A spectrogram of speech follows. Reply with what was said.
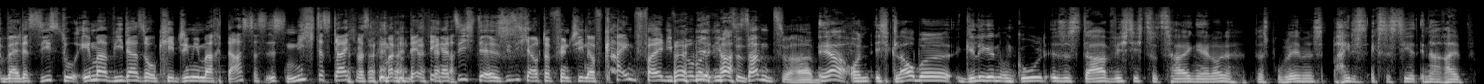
Weil das siehst du immer wieder so, okay, Jimmy macht das, das ist nicht das gleiche, was Kim macht. Und deswegen hat sich, äh, sie sich ja auch dafür entschieden, auf keinen Fall die Firma ja. mit ihm zusammen zu haben. Ja, und ich glaube, Gilligan und Gould ist es da wichtig zu zeigen, hey Leute, das Problem ist, beides existiert innerhalb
